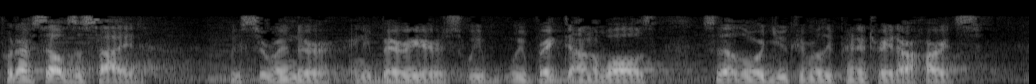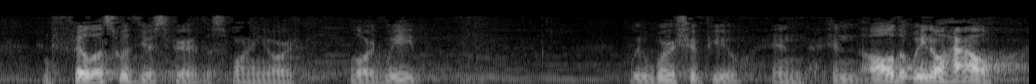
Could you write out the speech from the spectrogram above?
put ourselves aside we surrender any barriers. We, we break down the walls so that, Lord, you can really penetrate our hearts and fill us with your spirit this morning, Lord. Lord, we, we worship you in, in all that we know how.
